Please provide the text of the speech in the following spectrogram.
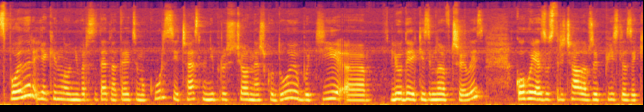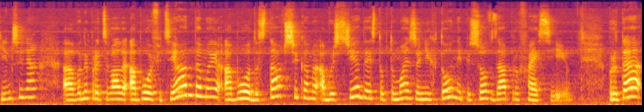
Спойлер, я кинула університет на третьому курсі, чесно, ні про що не шкодую, бо ті е, люди, які зі мною вчились, кого я зустрічала вже після закінчення, е, вони працювали або офіціантами, або доставщиками, або ще десь. Тобто, майже ніхто не пішов за професією. Проте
